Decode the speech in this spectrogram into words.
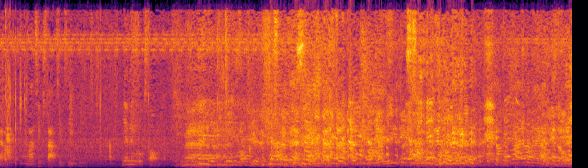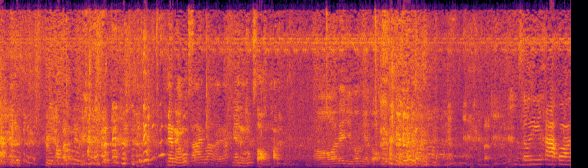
นะครับประมาณสิบสามสิบสี่ปีเรียันหนึ่งลูกสองครับเรียนหนึ่งลูกซ้ายว่าไงนะเรียนหนึ่งลูกสองครับ อ๋อ ได้ยินว่าเมียสอง สวัสดีค่ะพร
